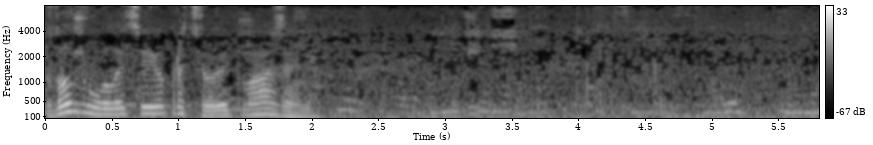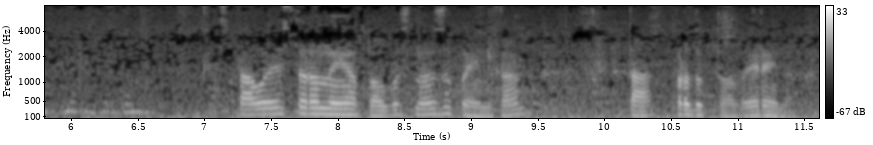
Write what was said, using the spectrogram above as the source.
Вздовж вулицею працюють магазини. З правої сторони автобусна зупинка та продуктовий ринок.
